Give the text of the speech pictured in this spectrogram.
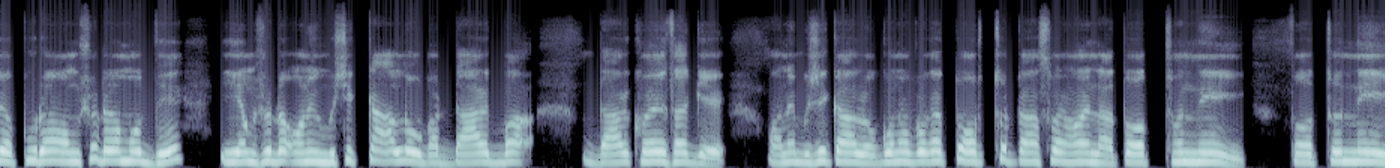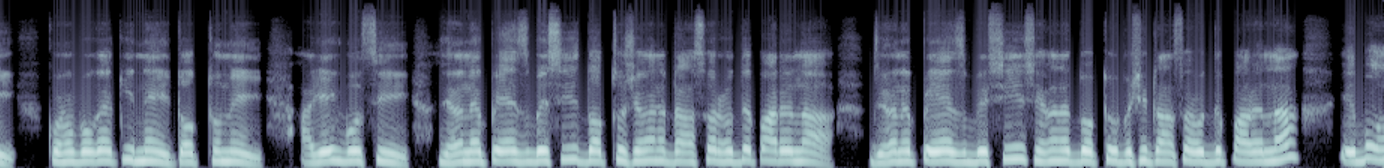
যে পুরো অংশটার মধ্যে এই অংশটা অনেক বেশি কালো বা ডার্ক বা ডার্ক হয়ে থাকে, অনেক বেশি কালো। কোনো প্রকার তথ্য ট্রান্সফার হয় না, তথ্য নেই। তথ্য নেই, কোনো প্রকার কি নেই, তথ্য নেই। আগেই বলছি, যেখানে পেজ বেশি, তথ্য সেখানে ট্রান্সফার হতে পারে না। যেখানে পেজ বেশি, সেখানে তথ্য বেশি ট্রান্সফার হতে পারে না এবং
